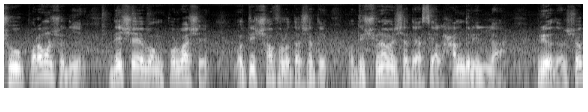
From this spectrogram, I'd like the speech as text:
সুপরামর্শ দিয়ে দেশে এবং প্রবাসে অতি সফলতার সাথে, অতি সুনামের সাথে আছি, আলহামদুলিল্লাহ। প্রিয় দর্শক,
